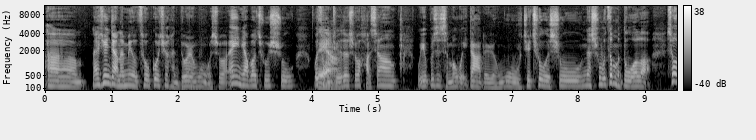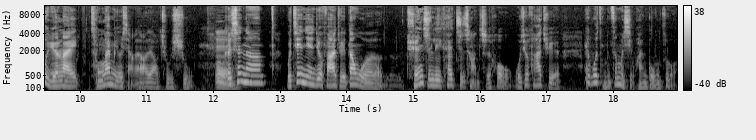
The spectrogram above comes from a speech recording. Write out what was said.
呃，蓝轩讲的没有错。过去很多人问我说：“哎，你要不要出书？”我总觉得说，好像我又不是什么伟大的人物，去出个书，那书这么多了，所以我原来从来没有想到要出书。嗯，可是呢，我渐渐就发觉，当我全职离开职场之后，我就发觉，哎，我怎么这么喜欢工作？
